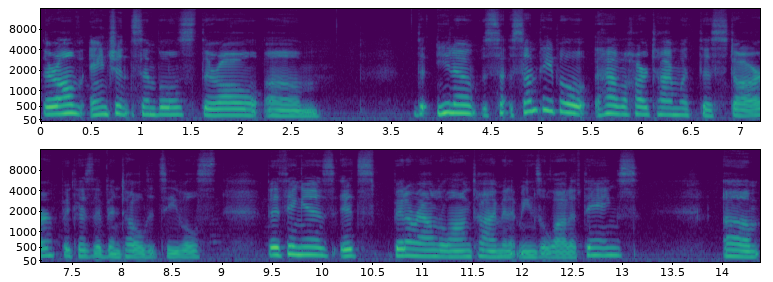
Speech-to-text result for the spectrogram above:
They're all ancient symbols. They're all, um, the, you know, some people have a hard time with the star because they've been told it's evil. The thing is, it's been around a long time and it means a lot of things. Um,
